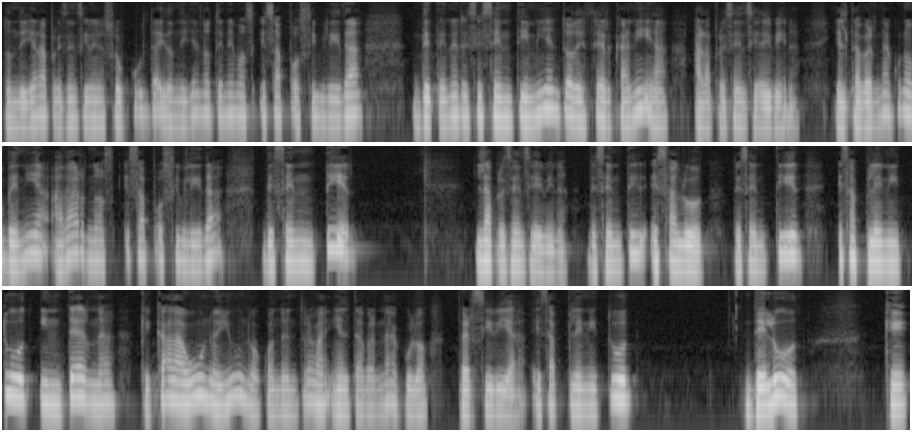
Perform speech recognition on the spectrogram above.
donde ya la presencia divina se oculta y donde ya no tenemos esa posibilidad de tener ese sentimiento de cercanía a la presencia divina. Y el tabernáculo venía a darnos esa posibilidad de sentir la presencia divina, de sentir esa luz, de sentir esa plenitud interna que cada uno y uno cuando entraba en el tabernáculo percibía, esa plenitud de luz que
